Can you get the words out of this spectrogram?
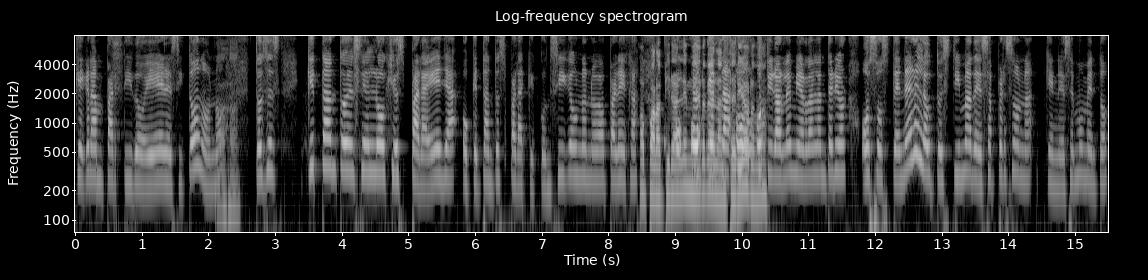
qué gran partido eres y todo, ¿no? Ajá. Entonces, ¿qué tanto ese elogio es para ella o qué tanto es para que consiga una nueva pareja? O para tirarle O- mierda al anterior, o- ¿no? O tirarle mierda al anterior, o sostener el autoestima de esa persona que en ese momento,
